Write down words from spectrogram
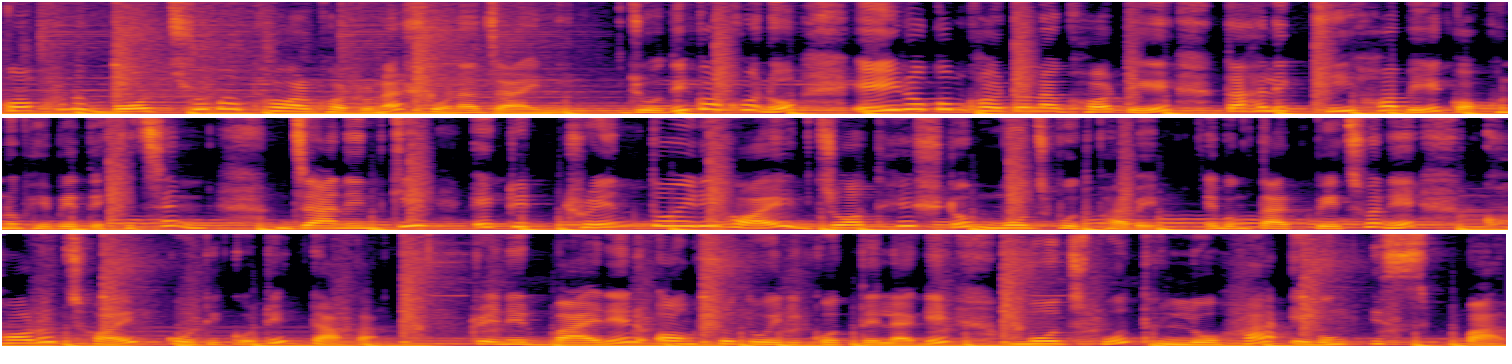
কখনো বজ্রপাত হওয়ার ঘটনা শোনা যায়নি। যদি কখনো এই রকম ঘটনা ঘটে, তাহলে কি হবে কখনো ভেবে দেখেছেন? জানেন কি, একটি ট্রেন তৈরি হয় যথেষ্ট মজবুতভাবে এবং তার পেছনে খরচ হয় কোটি কোটি টাকা। ট্রেনের বাইরের অংশ তৈরি করতে লাগে মজবুত লোহা এবং ইস্পাত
